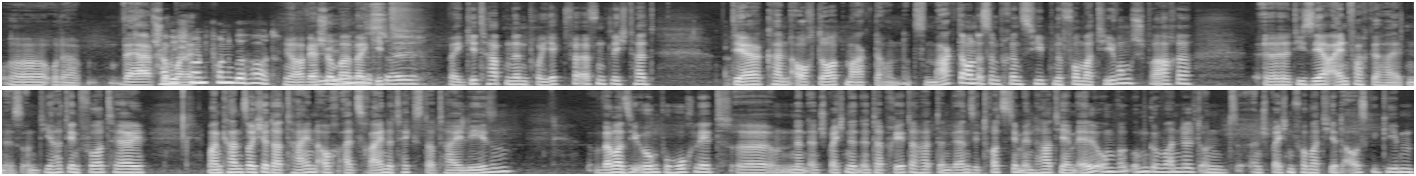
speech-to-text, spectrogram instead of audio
Äh, oder wer schon Habe ich schon von gehört. Ja, wer schon mal hm, bei Git bei GitHub ein Projekt veröffentlicht hat, der kann auch dort Markdown nutzen. Markdown ist im Prinzip eine Formatierungssprache, äh, die sehr einfach gehalten ist. Und die hat den Vorteil, man kann solche Dateien auch als reine Textdatei lesen. Wenn man sie irgendwo hochlädt äh, und einen entsprechenden Interpreter hat, dann werden sie trotzdem in HTML um, umgewandelt und entsprechend formatiert ausgegeben.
